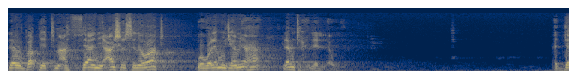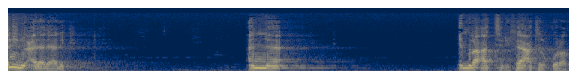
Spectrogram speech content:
لو بقيت مع الثاني عشر سنوات وهو لم يجامعها لم تحل للأول الدليل على ذلك أن امرأة رفاعة القرظ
